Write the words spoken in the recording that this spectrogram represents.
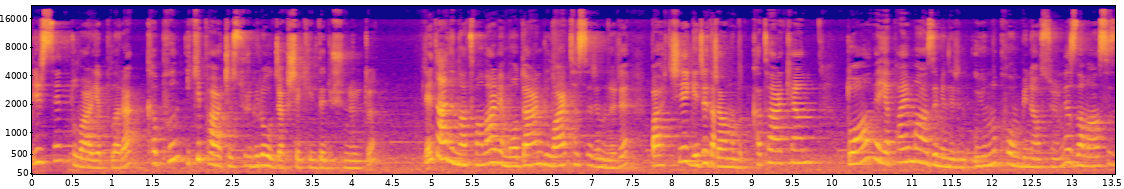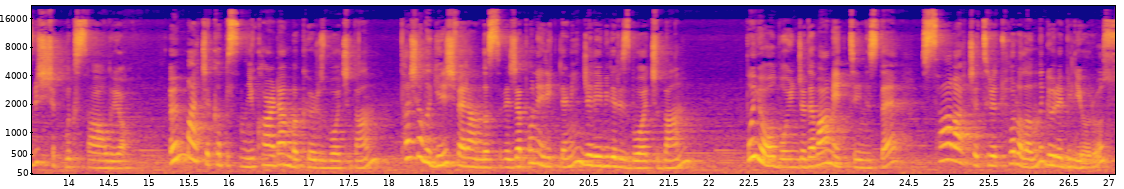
bir set duvar yapılarak kapı iki parça sürgülü olacak şekilde düşünüldü. LED aydınlatmalar ve modern duvar tasarımları bahçeye gece canlılık katarken doğal ve yapay malzemelerin uyumlu kombinasyonuyla zamansız bir şıklık sağlıyor. Ön bahçe kapısına yukarıdan bakıyoruz bu açıdan. Taşalı giriş verandası ve Japon eriklerini inceleyebiliriz bu açıdan. Bu yol boyunca devam ettiğimizde sağ bahçe tretuar alanını görebiliyoruz.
